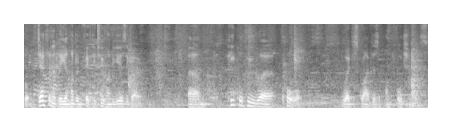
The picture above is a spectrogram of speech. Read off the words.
but definitely 150, 200 years ago, um, people who were poor were described as unfortunates.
